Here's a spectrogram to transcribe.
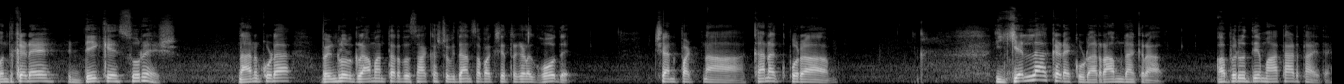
ಒಂದು ಕಡೆ ಡಿ ಕೆ ಸುರೇಶ್, ನಾನು ಕೂಡ ಬೆಂಗಳೂರು ಗ್ರಾಮಾಂತರದ ಸಾಕಷ್ಟು ವಿಧಾನಸಭಾ ಕ್ಷೇತ್ರಗಳಿಗೆ ಹೋದೆ. ಚನ್ನಪಟ್ಟಣ, ಕನಕ್ಪುರ, ಎಲ್ಲ ಕಡೆ ಕೂಡ ರಾಮನಗರ ಅಭಿವೃದ್ಧಿ ಮಾತಾಡ್ತಾ ಇದೆ.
